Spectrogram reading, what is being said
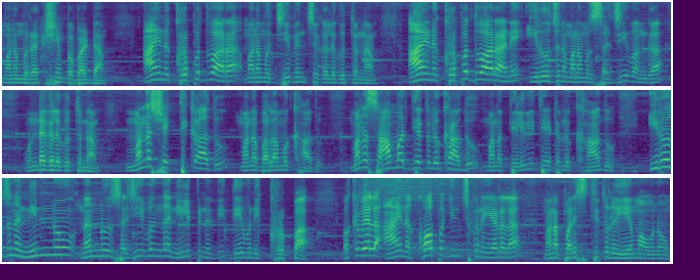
మనము రక్షింపబడ్డాం. ఆయన కృప ద్వారా మనము జీవించగలుగుతున్నాం. ఆయన కృప ద్వారానే ఈ రోజున మనము సజీవంగా ఉండగలుగుతున్నాం. మన శక్తి కాదు మన బలము కాదు. మన సామర్థ్యతలు కాదు మన తెలివితేటలు కాదు. ఈ రోజున నిన్ను నన్ను సజీవంగా నిలిపినది దేవుని కృప. ఒకవేళ ఆయన కోపగించుకున్న ఎడల మన పరిస్థితులు ఏమవును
